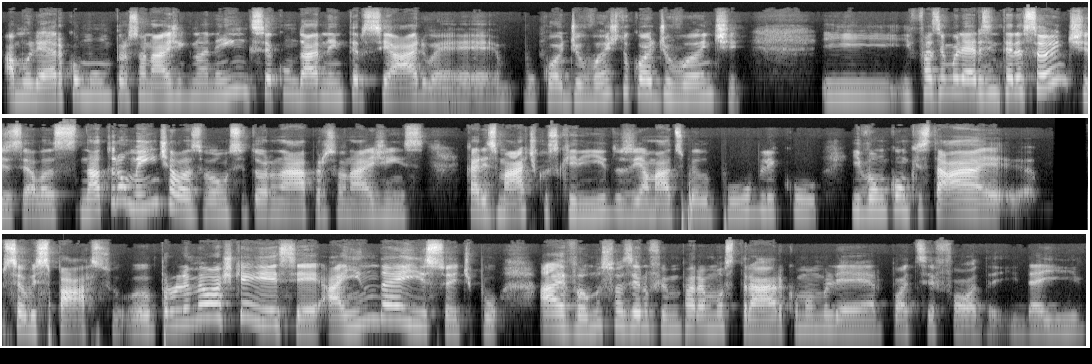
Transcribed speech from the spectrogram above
a mulher como um personagem que não é nem secundário nem terciário, é o coadjuvante do coadjuvante e, e, fazer mulheres interessantes. Elas, naturalmente, elas vão se tornar personagens carismáticos, queridos e amados pelo público e vão conquistar é, seu espaço. O problema eu acho que é esse, é, ainda é isso, é tipo, ah, vamos fazer um filme para mostrar como a mulher pode ser foda. E daí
